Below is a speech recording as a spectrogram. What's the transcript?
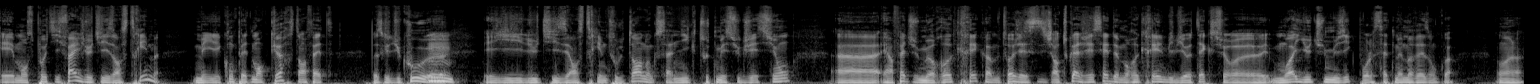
Et mon Spotify, je l'utilise en stream, mais il est complètement cursed en fait. Parce que du coup, euh, Mm. et il l'utilisait en stream tout le temps, donc ça nique toutes mes suggestions. Euh, et en fait, je me recrée comme toi. En tout cas, j'essaie de me recréer une bibliothèque sur moi YouTube Music pour cette même raison, quoi. Voilà.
